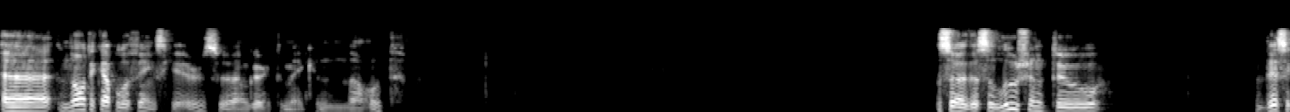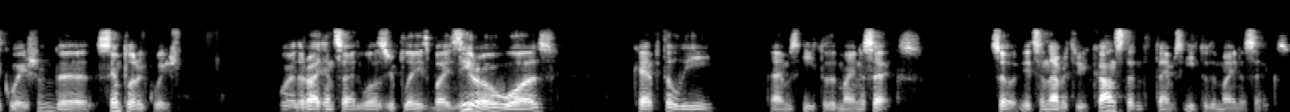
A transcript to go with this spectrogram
Uh, note a couple of things here, so I'm going to make a note. So the solution to this equation, the simpler equation, where the right-hand side was replaced by zero, was capital E times e to the minus x. So it's an arbitrary constant times e to the minus x.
